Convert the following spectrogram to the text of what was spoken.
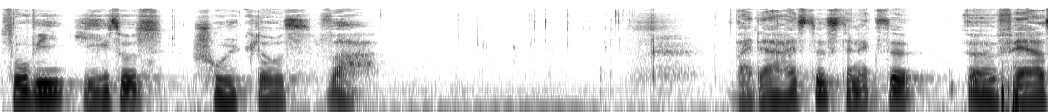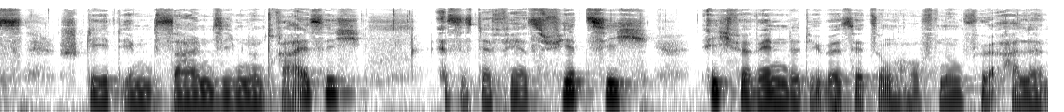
so wie Jesus schuldlos war. Weiter heißt es, der nächste Vers steht im Psalm 37. Es ist der Vers 40. Ich verwende die Übersetzung Hoffnung für alle.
